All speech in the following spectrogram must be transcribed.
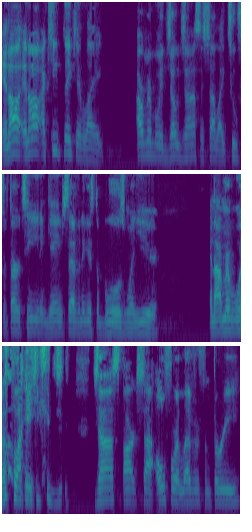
and I and I, I keep thinking like, I remember when Joe Johnson shot like two for thirteen in Game Seven against the Bulls one year, and I remember when like John Stark shot 0 for 11 from three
